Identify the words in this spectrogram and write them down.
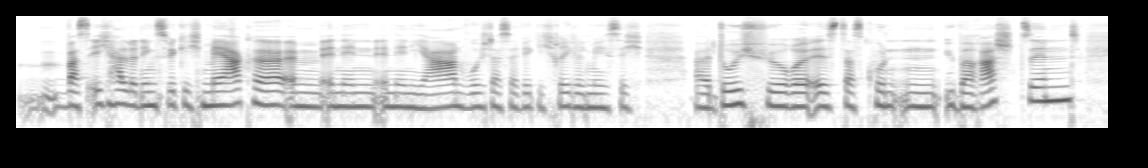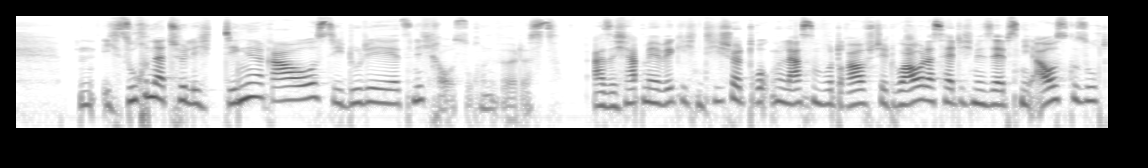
was ich allerdings wirklich merke ähm, in, den, in den Jahren, wo ich das ja wirklich regelmäßig äh, durchführe, ist, dass Kunden überrascht sind Ich suche natürlich Dinge raus, die du dir jetzt nicht raussuchen würdest. Also ich habe mir wirklich ein T-Shirt drucken lassen, wo drauf steht, wow, das hätte ich mir selbst nie ausgesucht.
